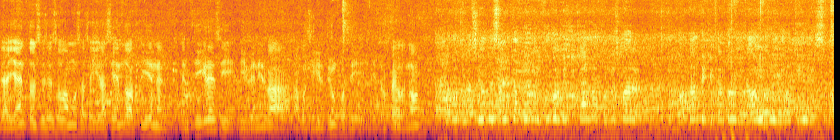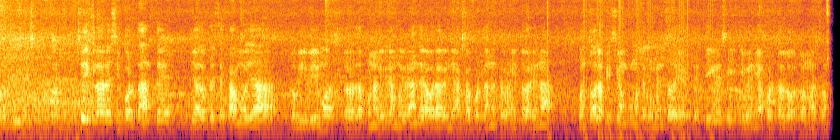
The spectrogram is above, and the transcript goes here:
de, allá, entonces eso vamos a seguir haciendo aquí en, el, en Tigres y, y venir a, a, conseguir triunfos y, y, trofeos, ¿no? La motivación de salir campeón en el fútbol mexicano con una escuadra importante que tanto lo lloraba y ahora llegó Tigres para ti es importante. Sí, claro, es importante, ya lo festejamos, ya lo vivimos, la verdad fue una alegría muy grande, ahora venía acá a aportar nuestro granito de arena con toda la afición, como te comento, de, Tigres y, y, venía a aportar lo nuestro.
